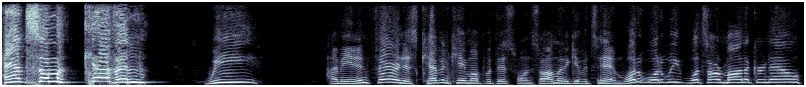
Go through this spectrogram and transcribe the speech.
Handsome Kevin. We, I mean, in fairness, Kevin came up with this one, so I'm going to give it to him. What, what do we? What's our moniker now?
